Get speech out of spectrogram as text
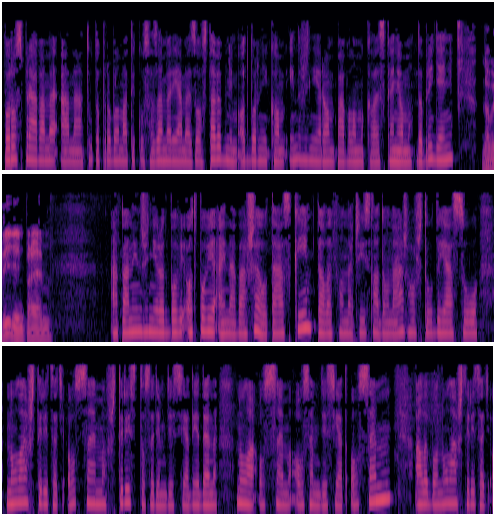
porozprávame a na túto problematiku sa zameriame so stavebným odborníkom inžinierom Pavlom Kleskeňom. Dobrý deň. Dobrý deň, Um, A pán inžinier odpovie aj na vaše otázky. Telefónne čísla do nášho štúdia sú 048 471 0888 alebo 048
